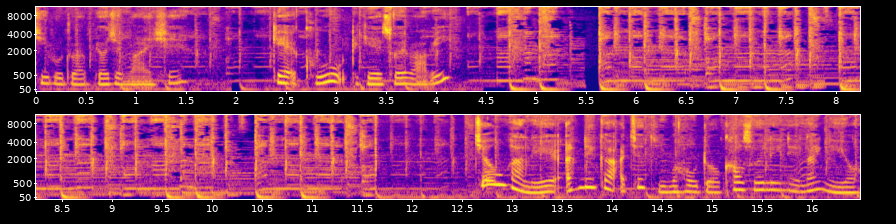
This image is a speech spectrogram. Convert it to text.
ကြည့်ဖို့အတွက်ပြောချင်ပါတယ်ရှင်။ကဲအခုတကယ်ဆွဲပါပြီ။ ကျုပ်ကလည်းအနှစ်ကအချက်ကြီးမဟုတ်တော့ခောက်ဆွဲလေးနဲ့လိုက်နေရော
